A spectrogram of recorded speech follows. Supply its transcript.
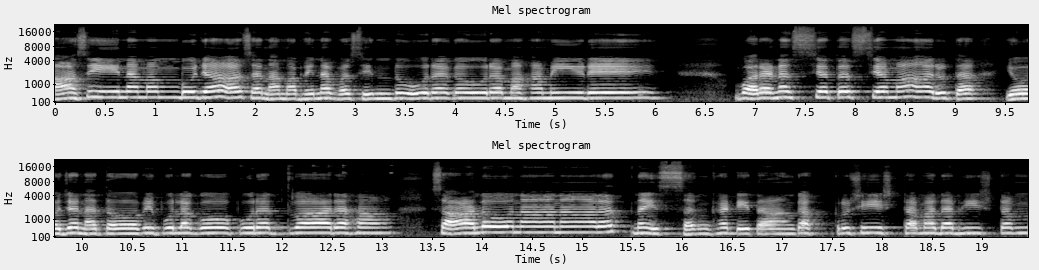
आसीनमम्बुजासनमभिनवसिन्दूरगौरमहमीडे वर्णस्य तस्य मारुत योजनतो विपुलगोपुरद्वारः सालो नानारत्नैः सङ्घटिताङ्गः कृषीष्टमदभीष्टम्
